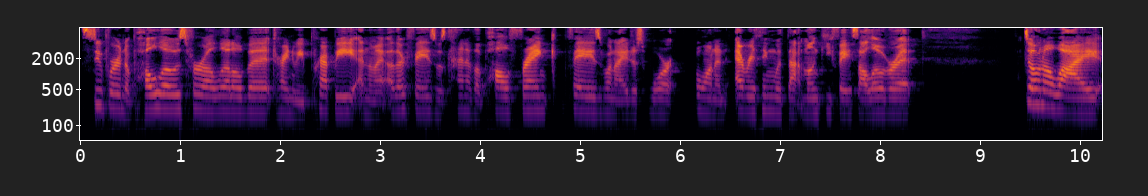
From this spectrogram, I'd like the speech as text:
super into polos for a little bit, trying to be preppy. And then my other phase was kind of a Paul Frank phase when I just wore wanted everything with that monkey face all over it. Don't know why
